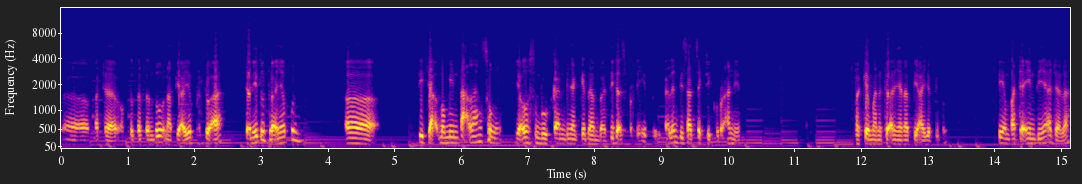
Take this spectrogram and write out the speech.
uh, pada waktu tertentu Nabi Ayub berdoa dan itu doanya pun uh, tidak meminta langsung ya Allah sembuhkan penyakit hamba. Tidak seperti itu. Kalian bisa cek di Quran ya. Bagaimana doanya Nabi Ayub itu. Tapi yang pada intinya adalah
